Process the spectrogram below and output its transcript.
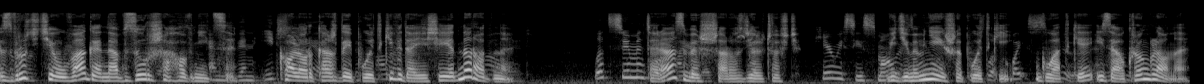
Zwróćcie uwagę na wzór szachownicy. Kolor każdej płytki wydaje się jednorodny. Teraz wyższa rozdzielczość. Widzimy mniejsze płytki, gładkie i zaokrąglone.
